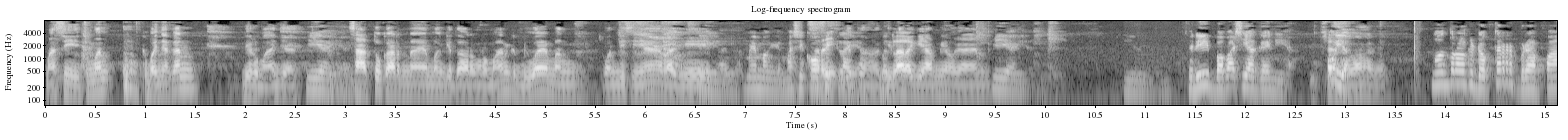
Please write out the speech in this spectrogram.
masih cuman kebanyakan di rumah aja Iya iya. satu karena emang kita orang rumahan kedua emang kondisinya lagi Iya iya. Memang ya masih covid seri lah gitu ya. Betul. Gila lagi hamil kan Iya iya. Iya. Jadi bapak siaga ini ya. Oh Siaga iya. banget ya. Ngontrol ke dokter berapa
